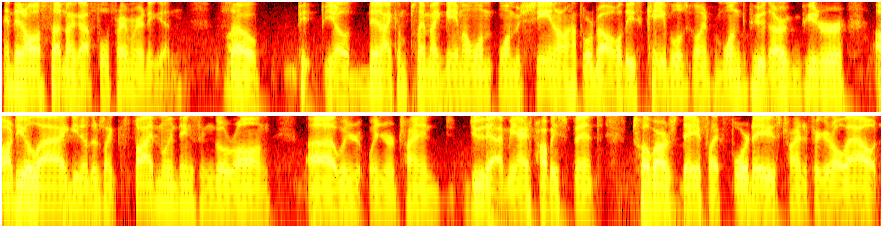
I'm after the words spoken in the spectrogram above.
and then all of a sudden I got full frame rate again. So you know then I can play my game on one one machine. I don't have to worry about all these cables going from one computer to the other computer, audio lag. You know there's like five million things that can go wrong uh, when you're when you're trying to do that. I mean I probably spent 12 hours a day for like four days trying to figure it all out.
